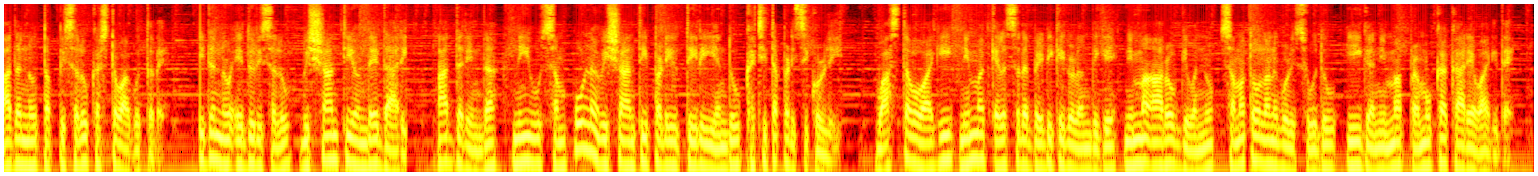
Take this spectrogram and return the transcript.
ಅದನ್ನು ತಪ್ಪಿಸಲು ಕಷ್ಟವಾಗುತ್ತದೆ. ಇದನ್ನು ಎದುರಿಸಲು ವಿಶ್ರಾಂತಿಯೊಂದೇ ದಾರಿ. ಆದ್ದರಿಂದ ನೀವು ಸಂಪೂರ್ಣ ವಿಶ್ರಾಂತಿ ಪಡೆಯುತ್ತೀರಿ ಎಂದು ಖಚಿತಪಡಿಸಿಕೊಳ್ಳಿ. ವಾಸ್ತವವಾಗಿ ನಿಮ್ಮ ಕೆಲಸದ ಬೇಡಿಕೆಗಳೊಂದಿಗೆ ನಿಮ್ಮ ಆರೋಗ್ಯವನ್ನು ಸಮತೋಲನಗೊಳಿಸುವುದು ಈಗ ನಿಮ್ಮ ಪ್ರಮುಖ ಕಾರ್ಯವಾಗಿದೆ.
